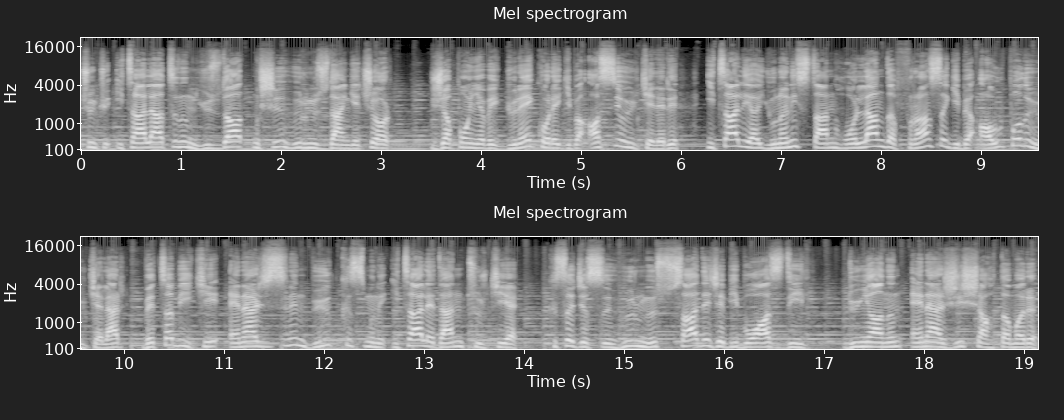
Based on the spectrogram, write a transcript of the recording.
Çünkü ithalatının %60'ı Hürmüz'den geçiyor. Japonya ve Güney Kore gibi Asya ülkeleri, İtalya, Yunanistan, Hollanda, Fransa gibi Avrupalı ülkeler ve tabii ki enerjisinin büyük kısmını ithal eden Türkiye. Kısacası Hürmüz sadece bir boğaz değil, dünyanın enerji şah damarı.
